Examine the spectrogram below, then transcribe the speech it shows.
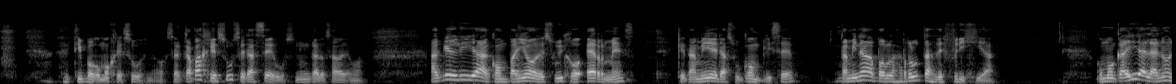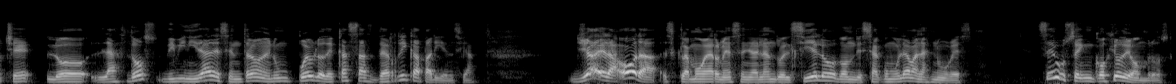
Tipo como Jesús, ¿no? O sea, capaz Jesús era Zeus, nunca lo sabremos. Aquel día, acompañado de su hijo Hermes, que también era su cómplice, caminaba por las rutas de Frigia. Como caía la noche, las dos divinidades entraron en un pueblo de casas de rica apariencia. Ya era hora, exclamó Hermes señalando el cielo donde se acumulaban las nubes. Zeus se encogió de hombros.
